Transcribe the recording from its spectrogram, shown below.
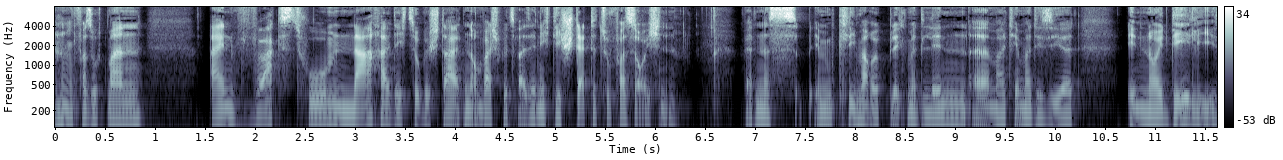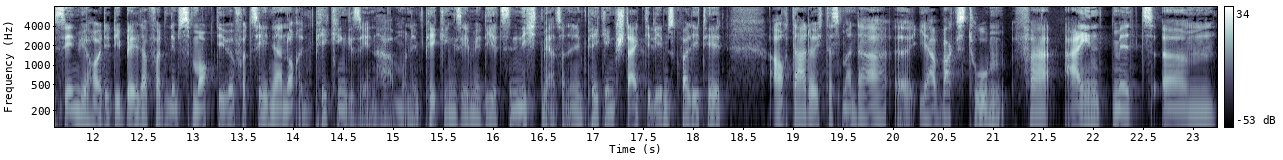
versucht man ein Wachstum nachhaltig zu gestalten, um beispielsweise nicht die Städte zu verseuchen. Wir hatten es im Klimarückblick mit Lin äh, mal thematisiert In Neu-Delhi sehen wir heute die Bilder von dem Smog, die wir vor zehn Jahren noch in Peking gesehen haben. Und in Peking sehen wir die jetzt nicht mehr, sondern in Peking steigt die Lebensqualität auch dadurch, dass man da äh, ja Wachstum vereint mit ähm,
